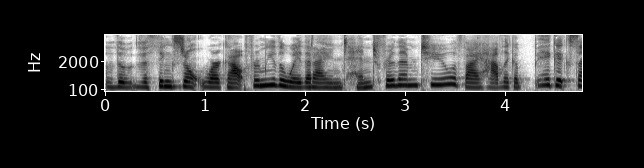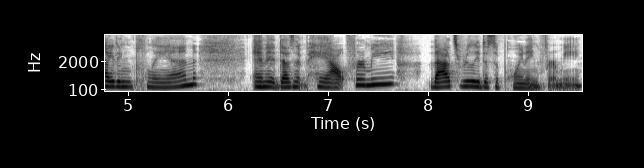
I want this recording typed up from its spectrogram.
the the things don't work out for me the way that I intend for them to, if I have like a big exciting plan and it doesn't pay out for me, that's really disappointing for me.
